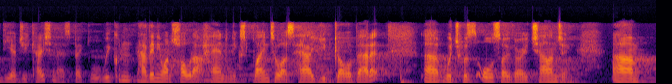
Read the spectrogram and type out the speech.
the education aspect. We couldn't have anyone hold our hand and explain to us how you'd go about it, uh, which was also very challenging. Um,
